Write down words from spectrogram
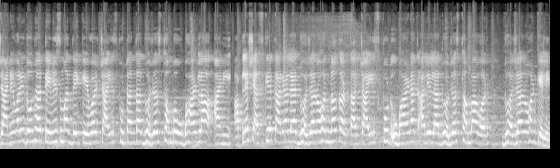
जानेवारी दोन हजार तेवीसमध्ये केवळ चाळीस फुटांचा ध्वजस्तंभ उभारला आणि आपल्या शासकीय कार्यालयात ध्वजारोहण न करता चाळीस फूट उभारण्यात आलेल्या ध्वजस्तंभावर ध्वजारोहण केले.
